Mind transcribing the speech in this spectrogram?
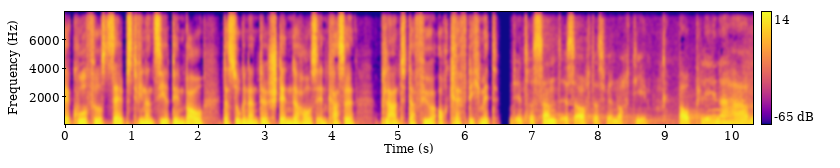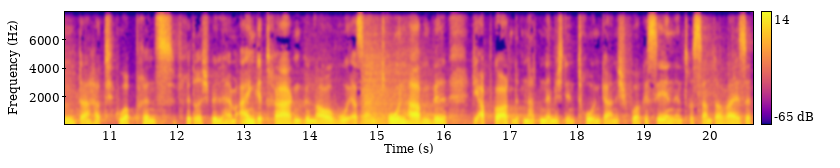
Der Kurfürst selbst finanziert den Bau, das sogenannte Ständehaus in Kassel, plant dafür auch kräftig mit. Und interessant ist auch, dass wir noch die Baupläne haben. Da hat Kurprinz Friedrich Wilhelm eingetragen, genau wo er seinen Thron haben will. Die Abgeordneten hatten nämlich den Thron gar nicht vorgesehen, interessanterweise.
